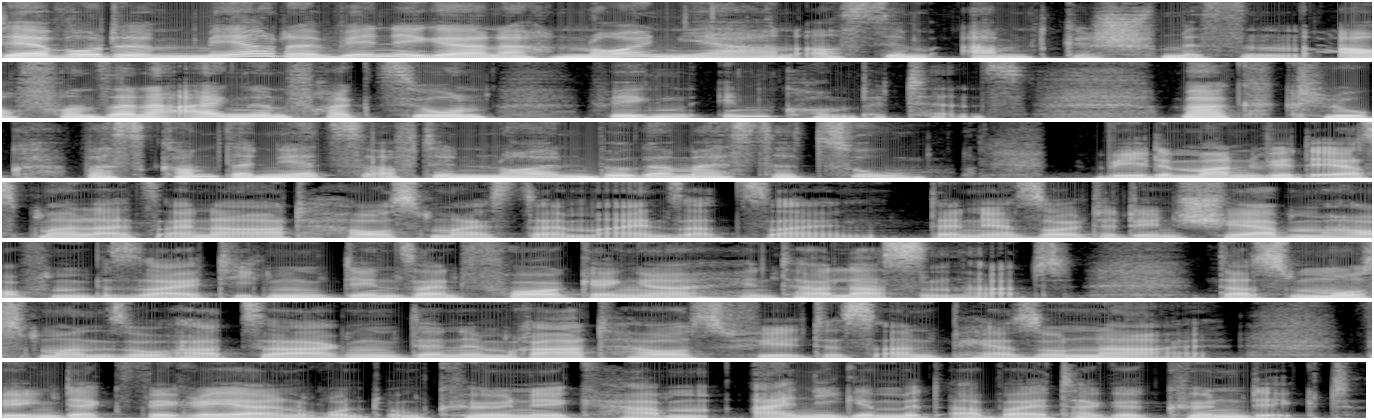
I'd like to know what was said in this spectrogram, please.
Der wurde mehr oder weniger nach neun Jahren aus dem Amt geschmissen, auch von seiner eigenen Fraktion wegen Inkompetenz. Inkompetenz. Marc Klug, was kommt denn jetzt auf den neuen Bürgermeister zu? Wedemann wird erstmal als eine Art Hausmeister im Einsatz sein, denn er sollte den Scherbenhaufen beseitigen, den sein Vorgänger hinterlassen hat. Das muss man so hart sagen, denn im Rathaus fehlt es an Personal. Wegen der Querelen rund um König haben einige Mitarbeiter gekündigt.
